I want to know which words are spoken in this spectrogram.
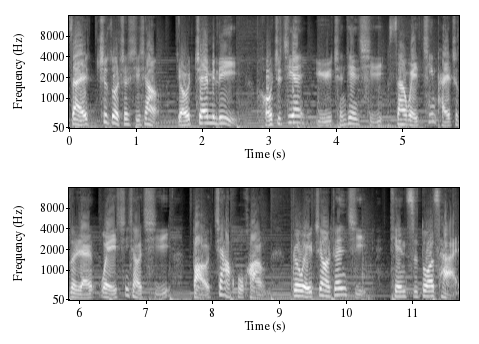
在制作执行上，由 Jamie Lee。侯志坚与陈建奇三位金牌制作人为辛晓琪保驾护航，各为这张专辑添姿多彩。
